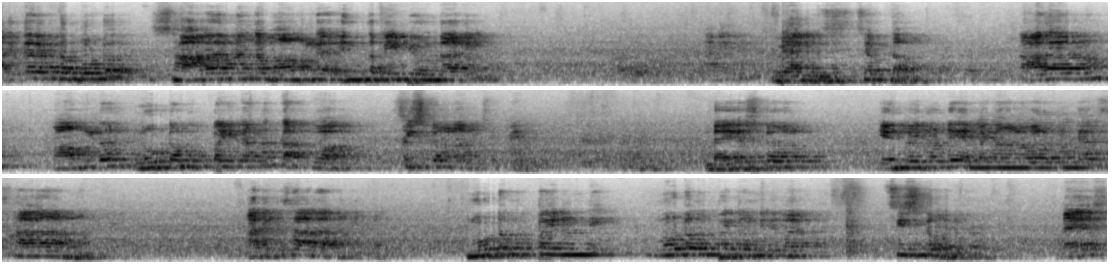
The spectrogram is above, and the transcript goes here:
అధిక రక్తపోటు సాధారణంగా మామూలుగా ఎంత బీపీ ఉండాలి వాల్యూస్ చెప్తాం. సాధారణం మామూలుగా నూట ముప్పై కన్నా తక్కువ సిస్టమ్ అని చెప్పింది. డయస్టోల్ ఎనభై నుండి ఎనభై నాలుగు వరకు ఉంటే సాధారణం. అధిక సాధారణం నూట ముప్పై నుండి నూట ముప్పై తొమ్మిది వరకు సిస్టోల్ డయస్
